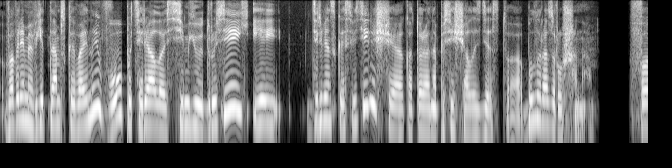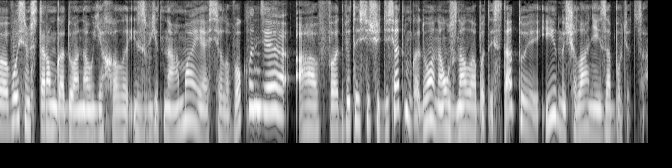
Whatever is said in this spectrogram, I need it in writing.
Во время Вьетнамской войны Во потеряла семью и друзей, и деревенское святилище, которое она посещала с детства, было разрушено. В 1982 году она уехала из Вьетнама и осела в Окленде, а в 2010 году она узнала об этой статуе и начала о ней заботиться.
